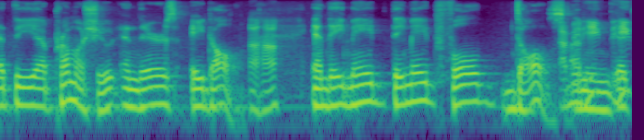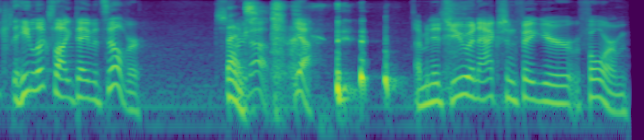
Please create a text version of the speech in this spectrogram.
at the uh, promo shoot, and there's a doll. Uh huh. And they made they made full dolls. I mean, he, it- he he looks like David Silver. Straight Thanks. up. Yeah. I mean, it's you in action figure form,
